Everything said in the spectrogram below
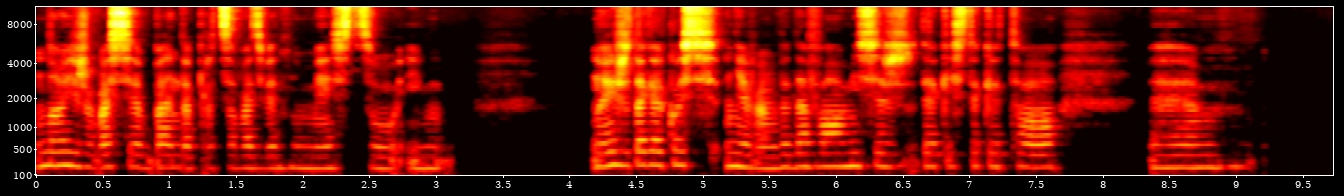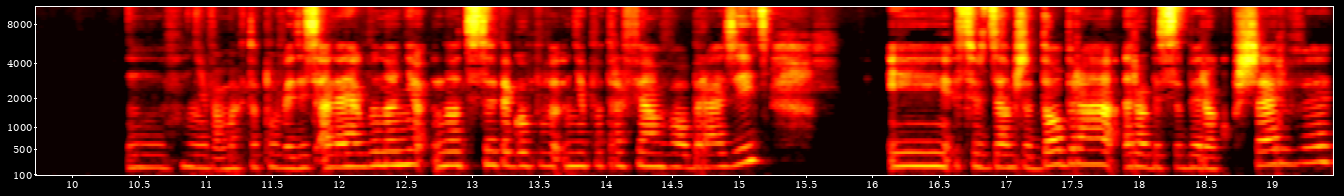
no i że właśnie będę pracować w jednym miejscu i no i że tak jakoś, nie wiem, wydawało mi się, że jakieś takie to nie wiem jak to powiedzieć, ale jakby no, nie, no sobie tego nie potrafiłam wyobrazić i stwierdziłam, że dobra, robię sobie rok przerwy,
